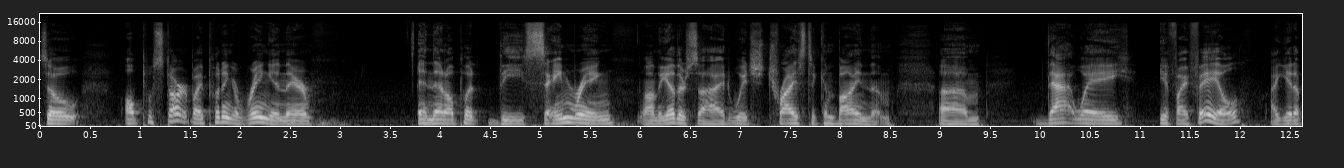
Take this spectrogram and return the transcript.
So I'll start by putting a ring in there and then I'll put the same ring on the other side, which tries to combine them. Um, that way, if I fail, I get a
